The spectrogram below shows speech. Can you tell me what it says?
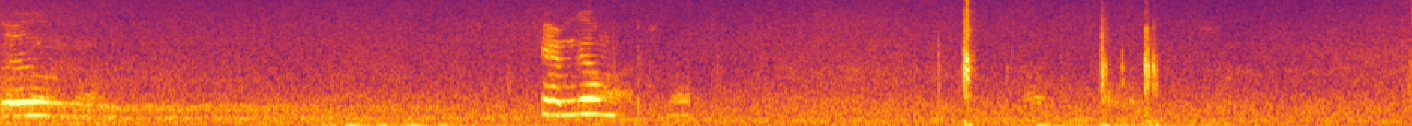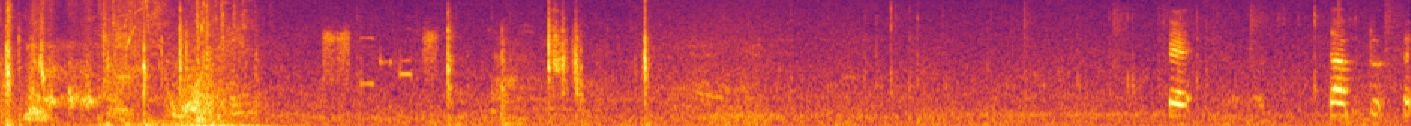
Hello? Okay, I'm going. Okay. That, uh,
